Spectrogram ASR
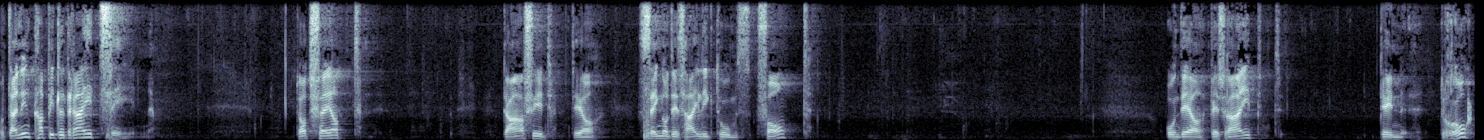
Und dann in Kapitel 13, dort fährt David, der Sänger des Heiligtums, fort Und er beschreibt den Druck,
